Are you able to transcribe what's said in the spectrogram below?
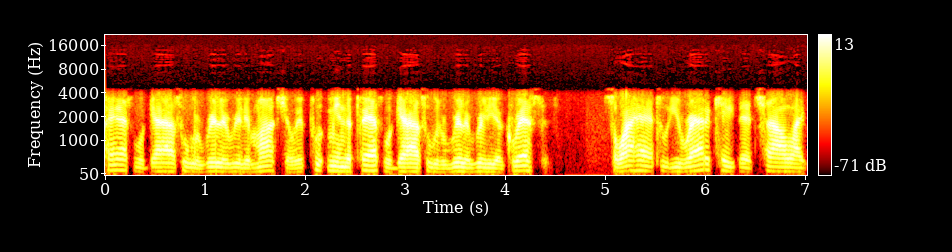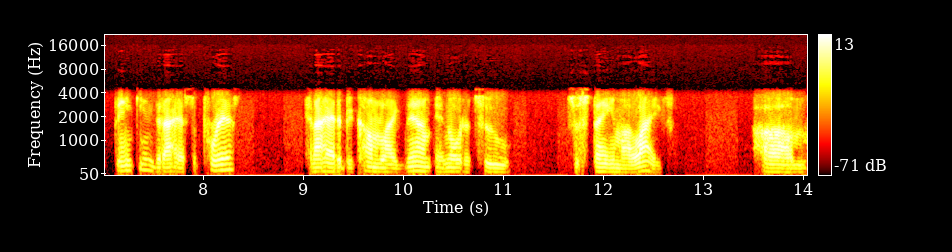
past with guys who were really, really macho. It put me in the past with guys who were really, really aggressive. So I had to eradicate that childlike thinking that I had suppressed, and I had to become like them in order to sustain my life. Um,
